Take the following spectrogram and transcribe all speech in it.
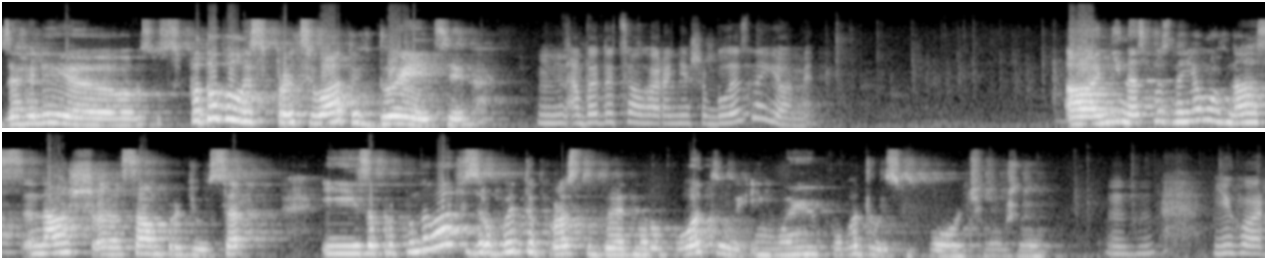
взагалі е, сподобалось працювати в дуеті. А ви до цього раніше були знайомі? А, ні, нас познайомив нас наш е, сам продюсер і запропонував зробити просто дуетну роботу, і ми погодились, бо чому ж ні. Угу. Єгор,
